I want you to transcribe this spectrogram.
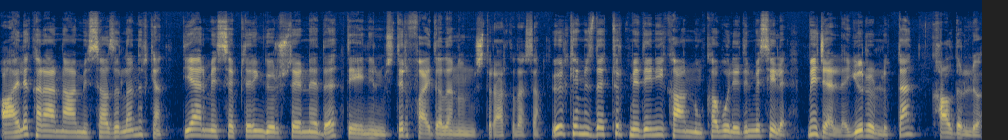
aile kararnamesi hazırlanırken diğer mezheplerin görüşlerine de değinilmiştir, faydalanılmıştır arkadaşlar. Ülkemizde Türk Medeni Kanunu'nun kabul edilmesiyle mecelle yürürlükten kaldırılıyor.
